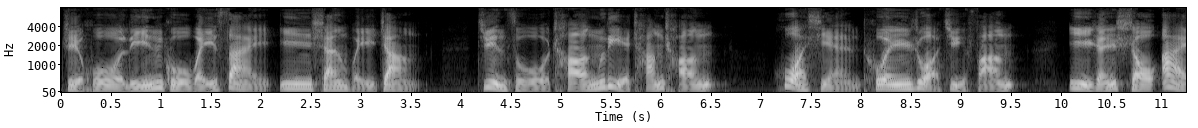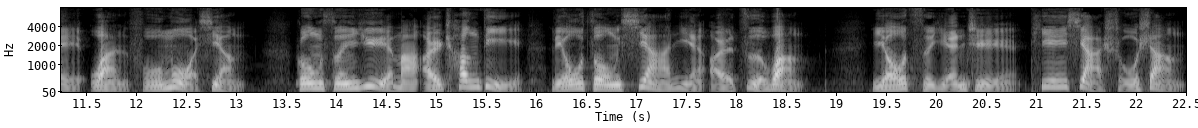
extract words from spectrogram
至乎临谷为塞，阴山为障，郡祖成列长城，或险吞若巨房。一人守爱，万夫莫相。公孙跃马而称帝。刘宗下辇而自忘，由此言之，天下孰上？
